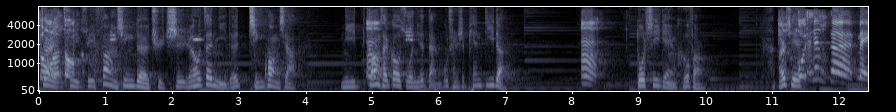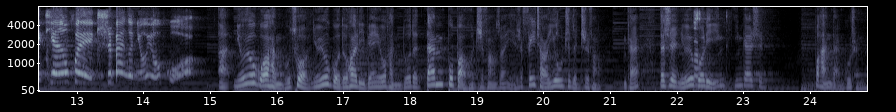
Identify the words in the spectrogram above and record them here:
懂了在所。以所以放心的去吃，然后在你的情况下，你刚才告诉我你的胆固醇是偏低的，嗯，多吃一点何妨？而且我现在每天会吃半个牛油果。啊，牛油果很不错。牛油果的话，里边有很多的单不饱和脂肪酸，也是非常优质的脂肪。你看，但是牛油果里应应该是不含胆固醇的，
